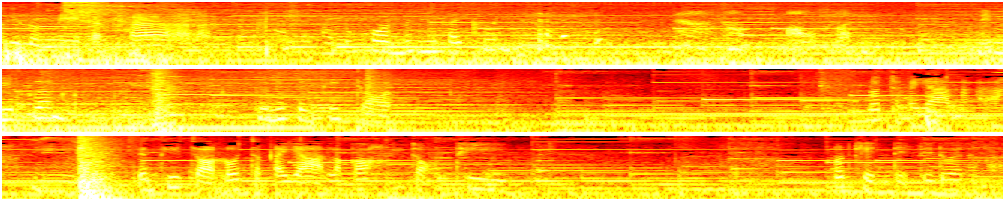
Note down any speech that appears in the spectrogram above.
ขึ้นรถเมย์กันค่ะทุกคนไม่มีใครขึ้น เอาก่อนไม่มีเพื่อนคือนี่เป็นที่จอด รถจักรยานนะคะ นี่เป็นที่จอดรถจักรยานแล้วก็จอดที่ รถเข็นเด็กได้ด้วยนะคะ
